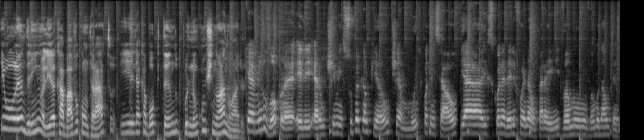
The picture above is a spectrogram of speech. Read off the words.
e o Leandrinho ali acabava o contrato e ele acabou optando por não continuar no Warriors. Que é meio louco, né? Ele era um time super campeão, tinha muito potencial, e a escolha dele foi, não, peraí, vamos, vamos dar um tempo.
